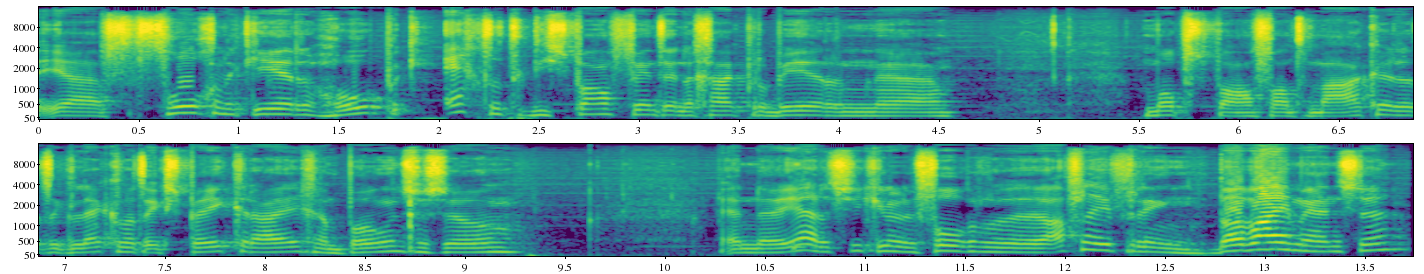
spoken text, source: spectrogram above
ja, volgende keer hoop ik echt dat ik die span vind. En dan ga ik proberen een mobspan van te maken. Dat ik lekker wat XP krijg en bones en zo. En ja, dat zie ik in de volgende aflevering. Bye bye mensen.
